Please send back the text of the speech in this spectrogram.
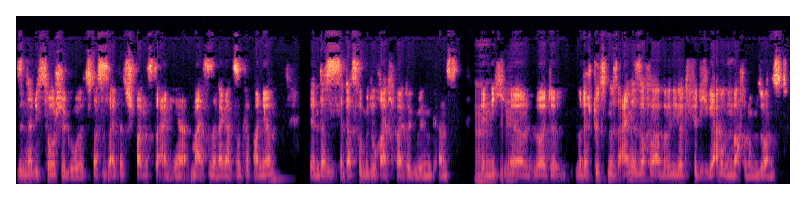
sind halt die Social Goals. Das ist eigentlich das Spannendste eigentlich meistens in der ganzen Kampagne. Denn das ist ja das, womit du Reichweite gewinnen kannst. Mhm. Wenn nicht äh, Leute unterstützen, ist eine Sache, aber wenn die Leute für dich Werbung machen umsonst,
